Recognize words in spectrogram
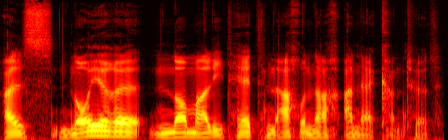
als neuere Normalität nach und nach anerkannt wird.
